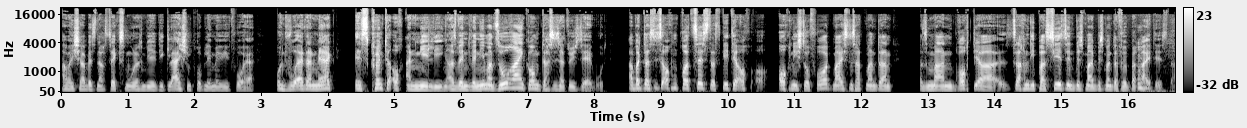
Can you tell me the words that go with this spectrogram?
aber ich habe jetzt nach sechs Monaten wieder die gleichen Probleme wie vorher. Und wo er dann merkt, es könnte auch an mir liegen. Also wenn, wenn jemand so reinkommt, das ist natürlich sehr gut. Aber das ist auch ein Prozess, das geht ja auch, auch nicht sofort. Meistens hat man dann, also man braucht ja Sachen, die passiert sind, bis man, bis man dafür bereit mhm. ist. Dann.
